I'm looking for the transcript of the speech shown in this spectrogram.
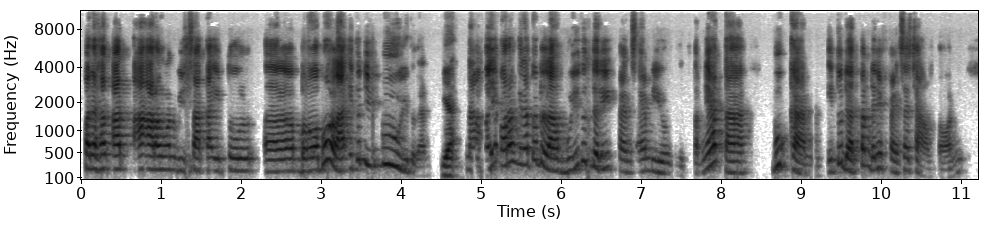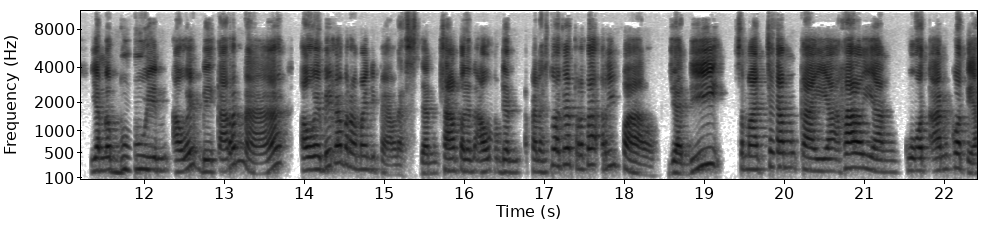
pada saat Aaron Wisaka itu uh, bawa bola itu dibu gitu kan. Ya. Nah banyak orang kira itu adalah bu itu dari fans MU. Gitu. Ternyata bukan. Itu datang dari fansnya Charlton yang ngebuin AWB karena AWB kan pernah main di Palace dan Charlton dan dan Palace itu akhirnya ternyata rival. Jadi semacam kayak hal yang quote unquote ya,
